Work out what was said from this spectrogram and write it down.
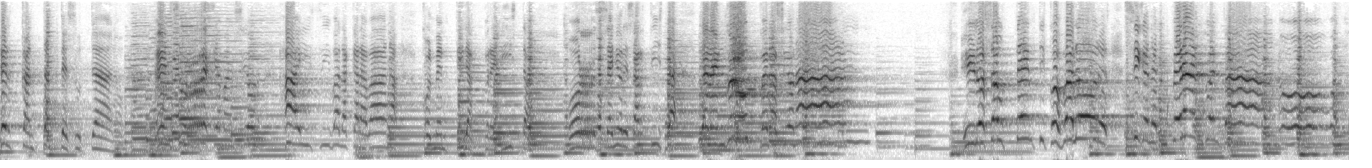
el cantante sultano. En su regia mansión, ahí se va la caravana con mentiras previstas por señores artistas del engrupe nacional. Y los auténticos valores siguen esperando en vano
